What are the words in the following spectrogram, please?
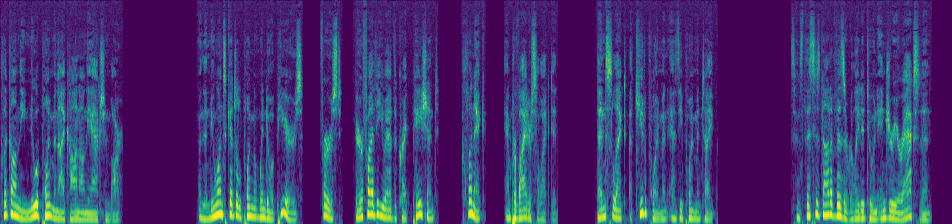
click on the New Appointment icon on the action bar. When the new unscheduled appointment window appears, first, verify that you have the correct patient, clinic, and provider selected. Then select Acute Appointment as the appointment type. Since this is not a visit related to an injury or accident,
